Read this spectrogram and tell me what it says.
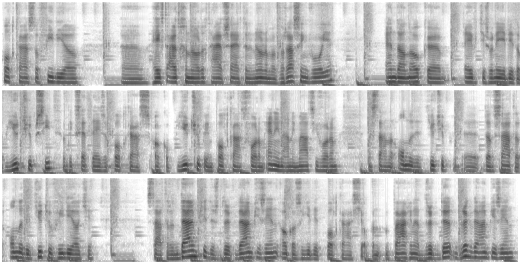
podcast of video heeft uitgenodigd. Hij of zij heeft een enorme verrassing voor je. En dan ook uh, eventjes wanneer je dit op YouTube ziet, want ik zet deze podcasts ook op YouTube in podcastvorm en in animatievorm. Dan, staan er onder dit YouTube, uh, dan staat er onder dit YouTube videootje staat er een duimpje, dus druk duimpjes in. Ook al zie je dit podcastje op een, pagina, druk, druk duimpjes in.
